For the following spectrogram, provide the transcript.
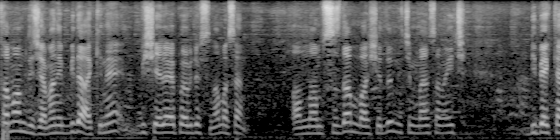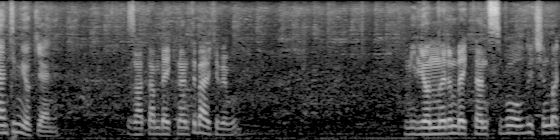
tamam diyeceğim hani bir dahakine bir şeyler yapabilirsin ama sen anlamsızdan başladığın için ben sana hiç bir beklentim yok yani. Zaten beklenti belki de bu. Milyonların beklentisi bu olduğu için bak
